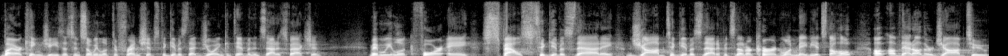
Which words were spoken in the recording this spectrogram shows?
by our King Jesus. And so we look to friendships to give us that joy and contentment and satisfaction. Maybe we look for a spouse to give us that, a job to give us that. If it's not our current one, maybe it's the hope of, of that other job to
